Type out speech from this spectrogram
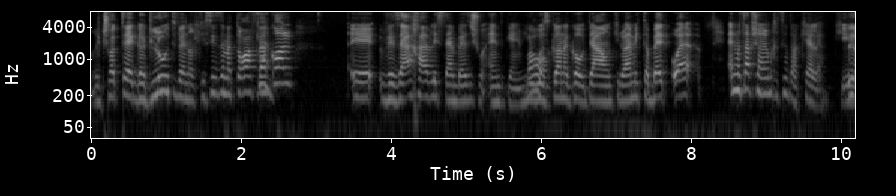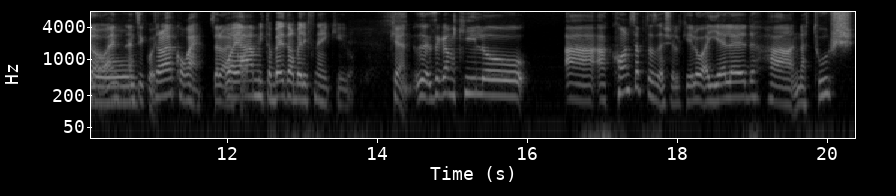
רגשות אה, גדלות ונרקיסיזם מטורף כן. והכל, אה, וזה היה חייב להסתיים באיזשהו end game. He ברור. was gonna go down, כאילו היה מתאבד, הוא היה, אין מצב שהיו מכניסים אותו לכלא. כאילו, לא, אין- אין סיכוי. זה לא היה קורה. זה לא הוא היה היה מתאבד הרבה לפני, כאילו. כן, זה, זה גם כאילו, הקונספט הזה של כאילו הילד הנטוש,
